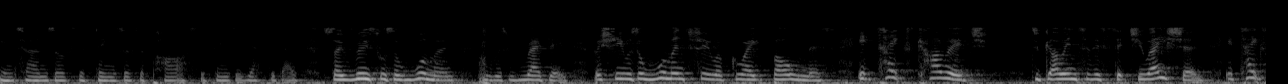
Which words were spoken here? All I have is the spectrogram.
in terms of the things of the past, the things of yesterday. So Ruth was a woman who was ready, but she was a woman too of great boldness. It takes courage to go into this situation. It takes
